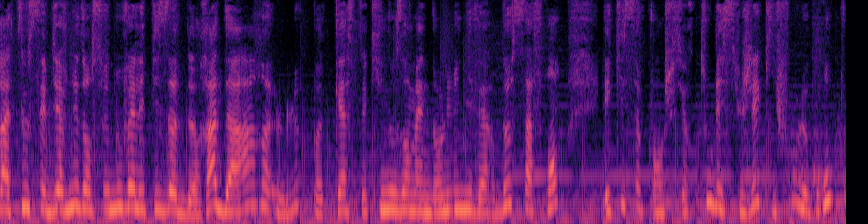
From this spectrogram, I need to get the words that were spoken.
à tous et bienvenue dans ce nouvel épisode de Radar, le podcast qui nous emmène dans l'univers de Safran et qui se penche sur tous les sujets qui font le groupe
